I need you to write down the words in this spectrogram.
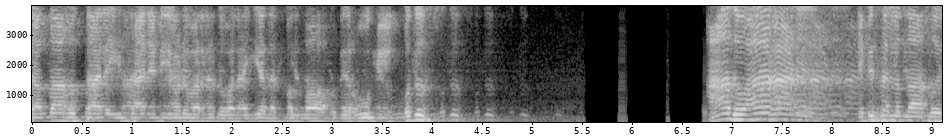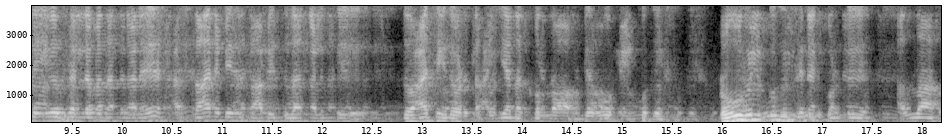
അല്ലാഹു തആല നബിയോട് പറഞ്ഞതുപോലെ ബിറൂഹിൽ ആ ദുആ ആണ് നബി സല്ലല്ലാഹു അലൈഹി വസല്ലം തങ്ങൾ ഹസ്സാൻ ഇബ്നു സാബിത് തങ്ങൾക്ക് ദുആ ചെയ്തു കൊടുത്ത അയ്യദക്കല്ലാഹു ബിറൂഹിൽ ഖുദുസ് റൂഹുൽ ഖുദുസിനെ കൊണ്ട് അള്ളാഹു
